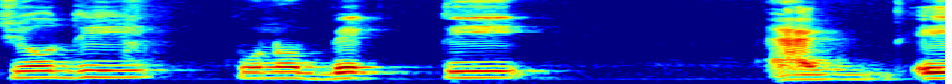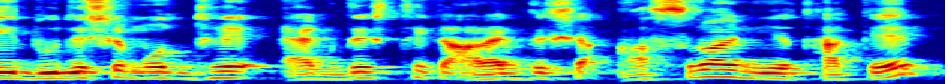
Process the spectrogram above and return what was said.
যদি কোনো ব্যক্তি এক, এই দু দেশের মধ্যে এক দেশ থেকে আরেক দেশে আশ্রয় নিয়ে থাকে,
